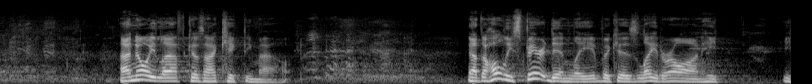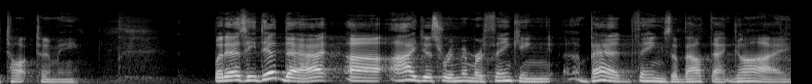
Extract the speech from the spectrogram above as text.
I know he left because I kicked him out. Now, the Holy Spirit didn't leave because later on he he talked to me. But as he did that, uh, I just remember thinking bad things about that guy.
